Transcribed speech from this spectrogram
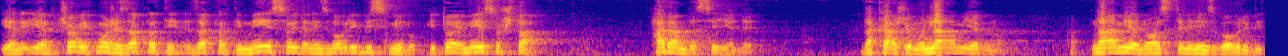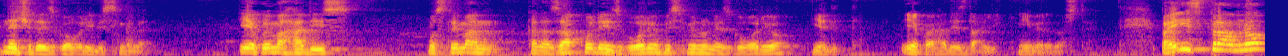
Jer, jer čovjek može zaklati, zaklati meso i da ne izgovori bismilu. I to je meso šta? Haram da se jede. Da kažemo namjerno. Namjerno ostavi ne izgovori, neće da izgovori bismile. Iako ima hadis, musliman kada zakolje izgovorio bismilu, ne izgovorio, jedite. Iako je hadis daji, nije vjerodostojan. Pa je ispravno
